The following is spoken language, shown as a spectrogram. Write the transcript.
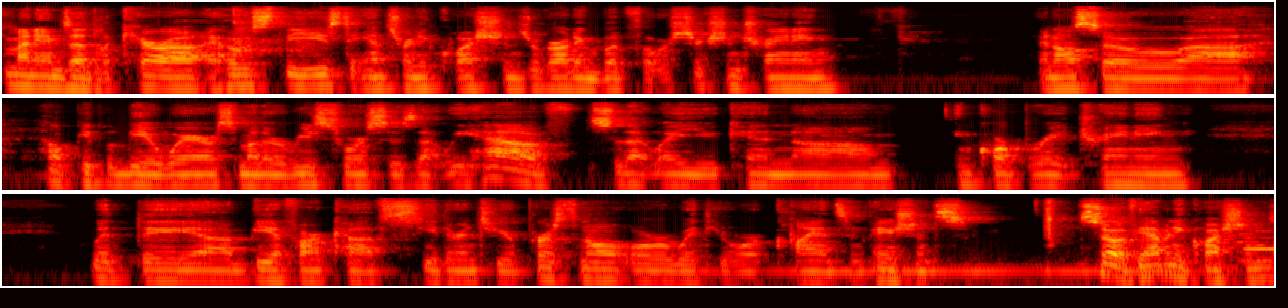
My name is Ed Le Cara. I host these to answer any questions regarding blood flow restriction training and also uh, help people be aware of some other resources that we have so that way you can um, incorporate training with the uh, BFR cuffs either into your personal or with your clients and patients. So if you have any questions,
